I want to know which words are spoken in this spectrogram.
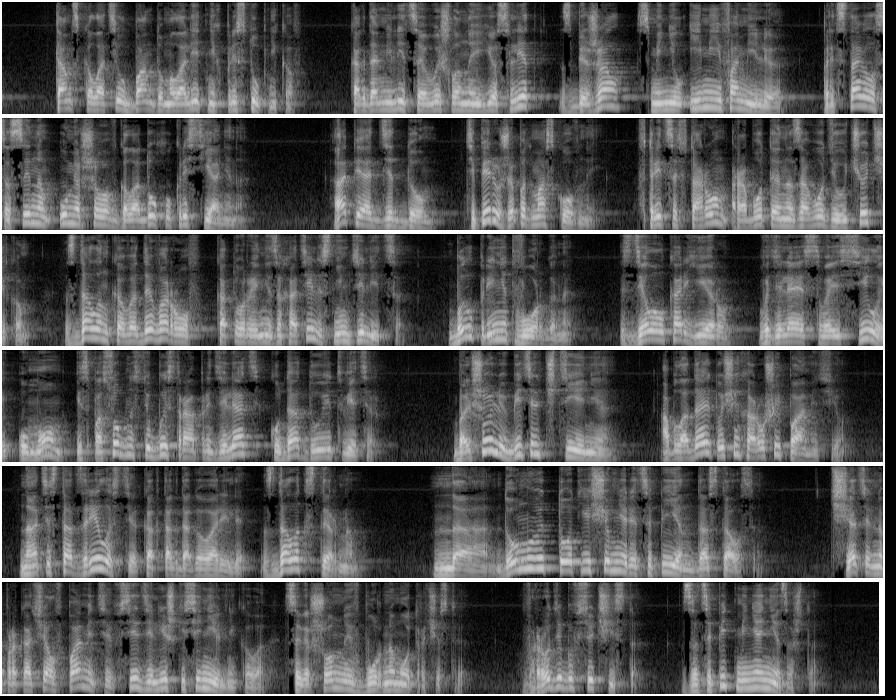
Там сколотил банду малолетних преступников – когда милиция вышла на ее след, сбежал, сменил имя и фамилию, представился сыном умершего в голодуху крестьянина. Опять детдом, теперь уже подмосковный. В 32-м, работая на заводе учетчиком, сдал НКВД воров, которые не захотели с ним делиться. Был принят в органы. сделал карьеру, выделяясь своей силой, умом и способностью быстро определять, куда дует ветер. Большой любитель чтения, обладает очень хорошей памятью. На аттестат зрелости, как тогда говорили, сдал экстерном. Да, думаю, тот еще мне реципиент достался. Тщательно прокачал в памяти все делишки Синельникова, совершенные в бурном отрочестве. Вроде бы все чисто. Зацепить меня не за что.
